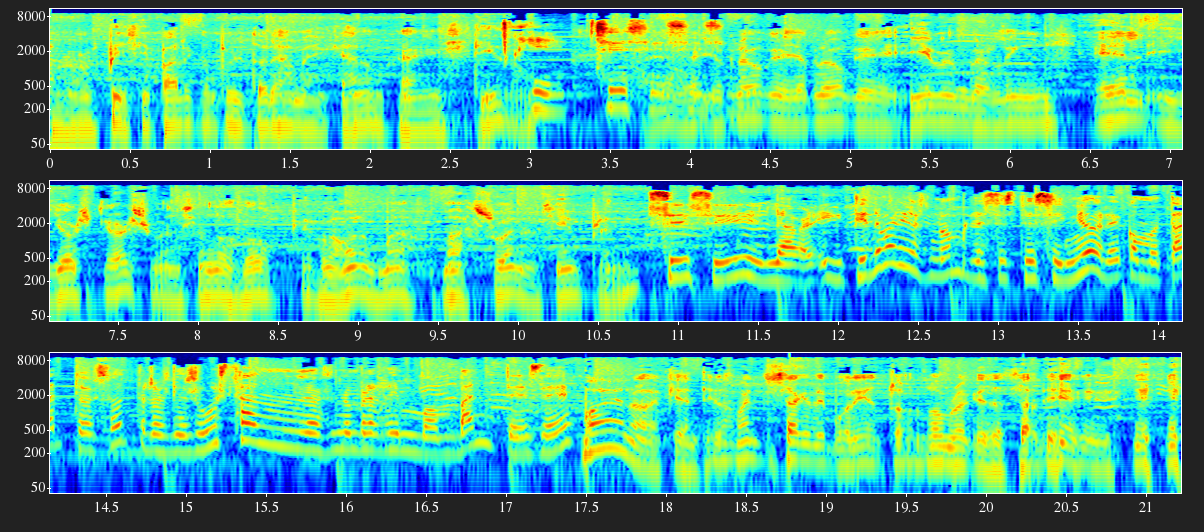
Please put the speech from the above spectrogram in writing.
uno de los principales compositores americanos que han existido. Sí, sí, sí. Eh, sí, yo sí. creo que yo creo que Irving Berlin, él y George Gershwin son los dos que por lo menos más, más suenan siempre, ¿no? Sí, sí, la y tiene varios nombres este señor, ¿eh? como tantos otros. Les gustan los nombres rimbombantes, ¿eh? Bueno, es que antiguamente, ¿sabes que te ponían todos los nombres que se salían en,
